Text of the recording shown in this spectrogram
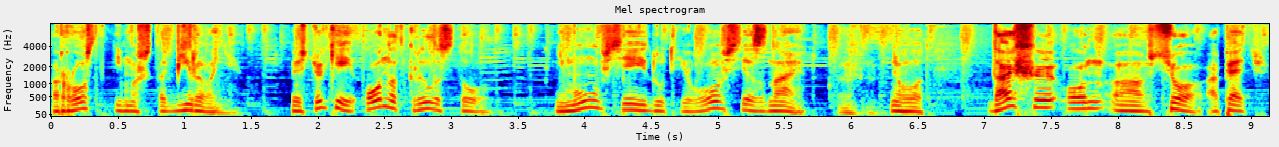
рост и масштабирование. То есть, окей, он открыл СТО, к нему все идут, его все знают. Вот. Дальше он все, опять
